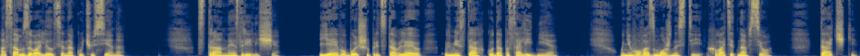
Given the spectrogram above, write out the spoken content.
а сам завалился на кучу сена. Странное зрелище. Я его больше представляю в местах куда посолиднее. У него возможностей хватит на все: Тачки,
